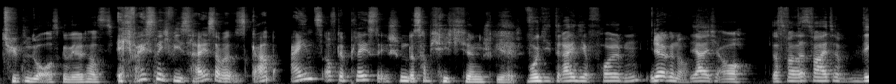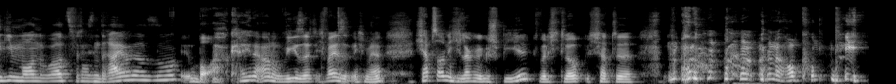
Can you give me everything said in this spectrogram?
Typen du ausgewählt hast. Ich weiß nicht, wie es heißt, aber es gab eins auf der Playstation, das habe ich richtig gern gespielt. Wo die drei dir folgen. Ja, genau. Ja, ich auch. Das war das, zweite Digimon World 2003 oder so. Boah, keine Ahnung. Wie gesagt, ich weiß es nicht mehr. Ich habe es auch nicht lange gespielt, weil ich glaube, ich hatte eine Hauptkopie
